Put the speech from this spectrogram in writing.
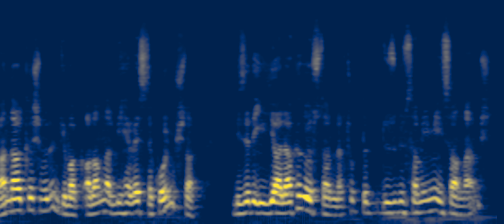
Ben de arkadaşıma dedim ki bak adamlar bir hevesle koymuşlar. Bize de ilgi alaka gösterdiler. Çok da düzgün samimi insanlarmış.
